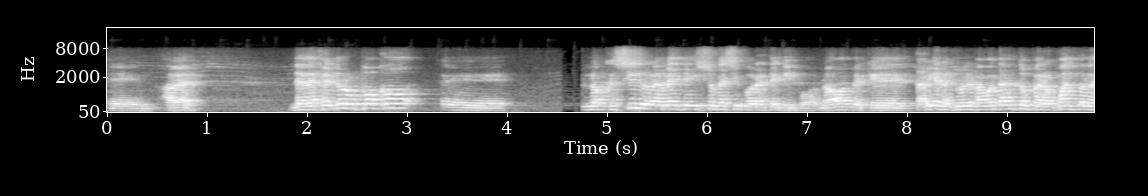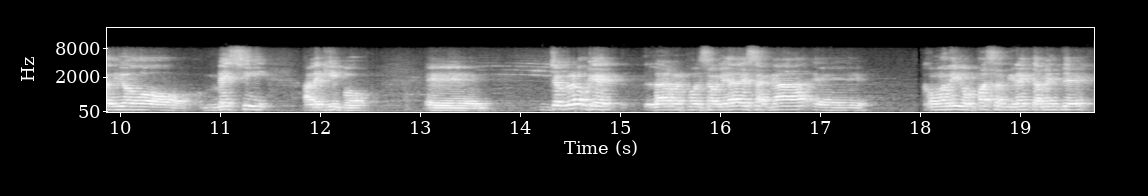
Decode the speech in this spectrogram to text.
eh, a ver, de defender un poco eh, lo que sí realmente hizo Messi por este equipo, ¿no? De que está bien, el club le pagó tanto, pero ¿cuánto le dio Messi al equipo? Eh, yo creo que las responsabilidades acá, eh, como digo, pasan directamente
